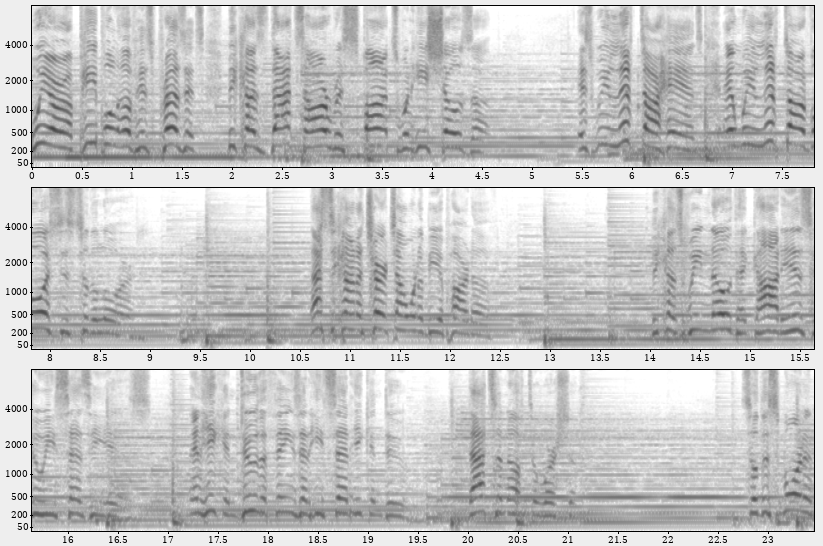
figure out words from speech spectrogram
we are a people of His presence because that's our response when He shows up. Is we lift our hands and we lift our voices to the Lord. That's the kind of church I want to be a part of because we know that God is who He says He is and He can do the things that He said He can do. That's enough to worship. So this morning,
